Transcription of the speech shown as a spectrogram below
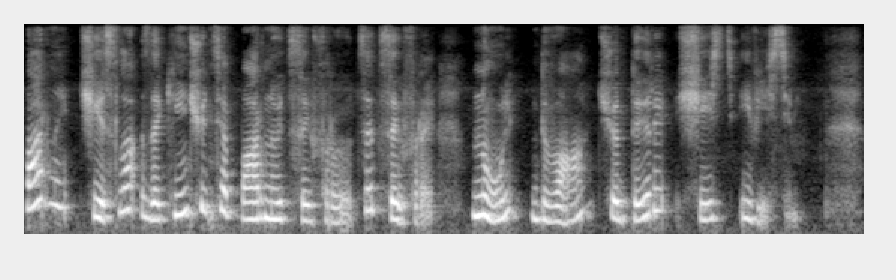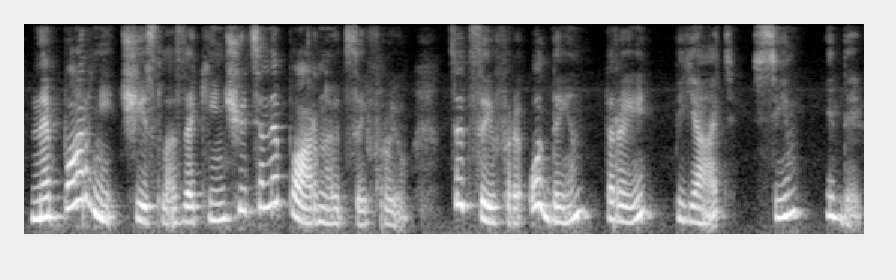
Парні числа закінчуються парною цифрою. Це цифри 0, 2, 4, 6 і 8. Непарні числа закінчуються непарною цифрою. Це цифри 1, 3, 5, 7 і 9.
